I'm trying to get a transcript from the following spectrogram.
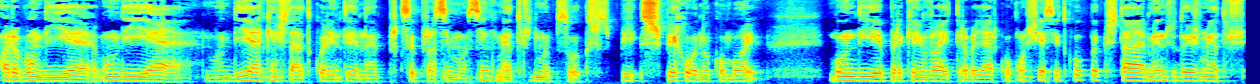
Ora, bom dia, bom dia, bom dia a quem está de quarentena porque se aproximou 5 metros de uma pessoa que se espirrou no comboio. Bom dia para quem vai trabalhar com a consciência de culpa que está a menos de 2 metros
